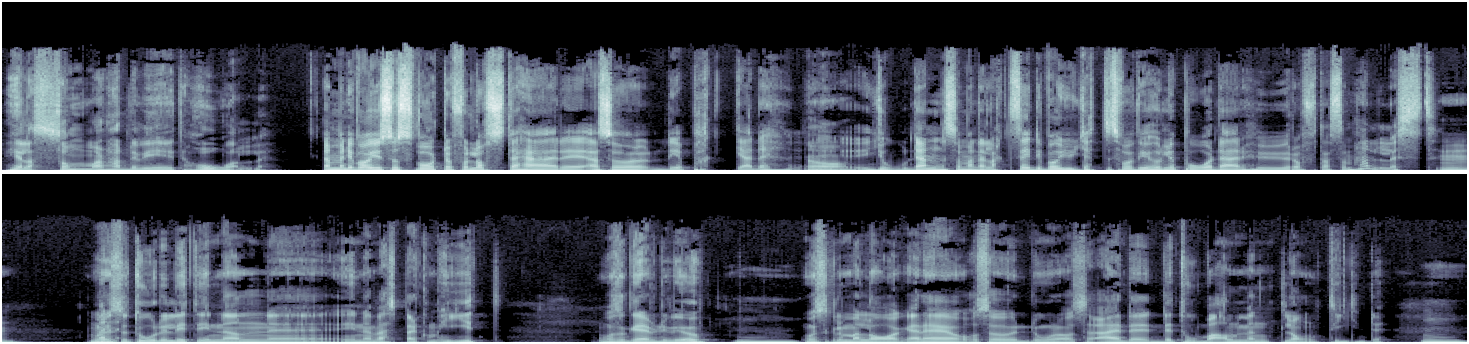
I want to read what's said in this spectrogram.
Hela sommaren hade vi ett hål. Ja men det var ju så svårt att få loss det här, eh, alltså det packade Ja. eh, jorden som hade lagt sig. Det var ju jättesvårt. Vi höll ju på där hur ofta som helst. Mm. Men Men- så tog det lite innan, eh, innan Westberg kom hit. Och så grävde vi upp Mm. och så skulle man laga det och så, då, så nej, det, det tog bara allmänt lång tid. Mm.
